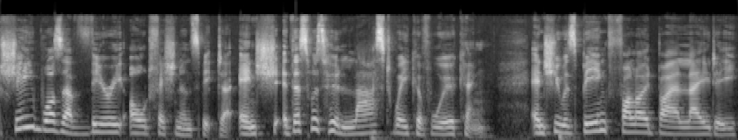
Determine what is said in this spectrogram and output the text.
she was a very old-fashioned inspector, and she, this was her last week of working. And she was being followed by a lady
